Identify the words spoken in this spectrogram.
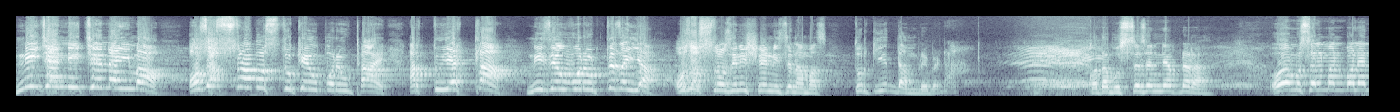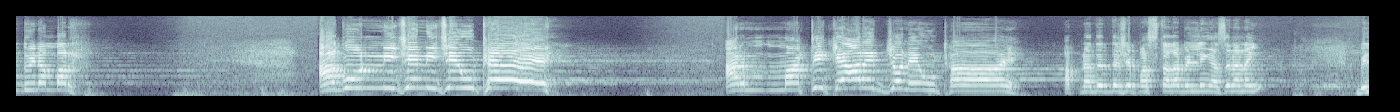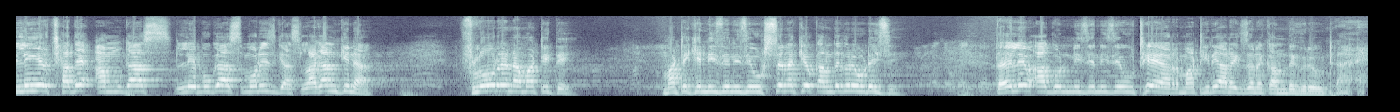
নিজে নিচে নাইমা, অজস্র বস্তুকে উপরে উঠায়। আর তুই একটা নিজে উপরে উঠতে যাইয়া অজস্র জিনিসের নিচে নামাজ তোর কি দাম রে বেটা? কথা বুঝতেছেন নি আপনারা? ও মুসলমান বলেন দুই নাম্বার। আগুন নিজে নিজে উঠে আর মাটিকে আরেকজনে উঠায়। আপনাদের দেশে পাঁচতলা বিল্ডিং আছে না নাই? বিল্ডিং এর ছাদে আম গাছ, লেবু গাছ, মরিচ গাছ, লাগান কিনা? ফ্লোরে না মাটিতে? মাটিকে নিজে নিজে উঠছে না কেউ কান্দে করে উঠেছে তাইলে আগুন নিজে নিজে উঠে আর মাটিরে আরেকজনে কান্দে করে উঠায়।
